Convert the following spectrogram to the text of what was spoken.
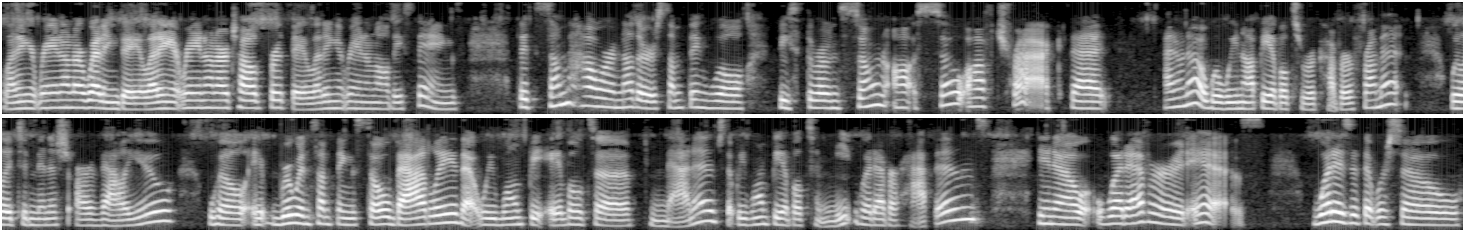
Letting it rain on our wedding day, letting it rain on our child's birthday, letting it rain on all these things. That somehow or another something will be thrown so off, so off track that I don't know, will we not be able to recover from it? Will it diminish our value? Will it ruin something so badly that we won't be able to manage, that we won't be able to meet whatever happens? You know, whatever it is what is it that we're so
